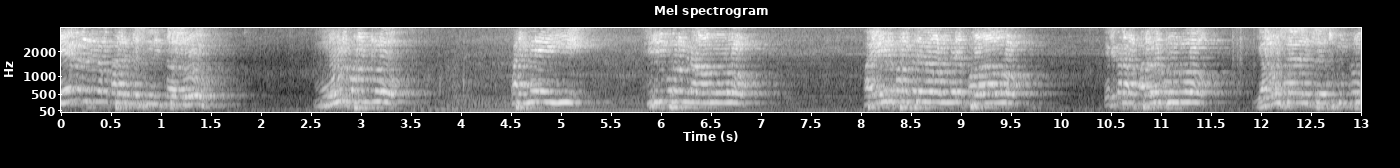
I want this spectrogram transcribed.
ఏ విధంగా పర్మిషన్ ఇచ్చారు? మూడు పంటలు పండే ఈ శ్రీపురం గ్రామంలో పైరు పచ్చగా ఉండే పొలాల్లో ఇక్కడ పల్లెటూరులో వ్యవసాయాలు చేసుకుంటూ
